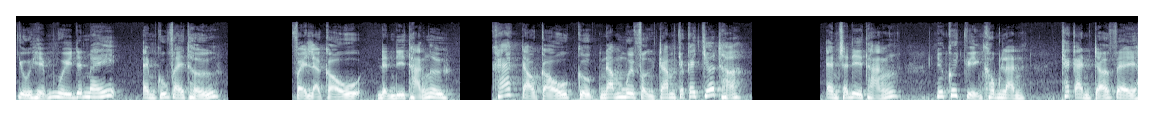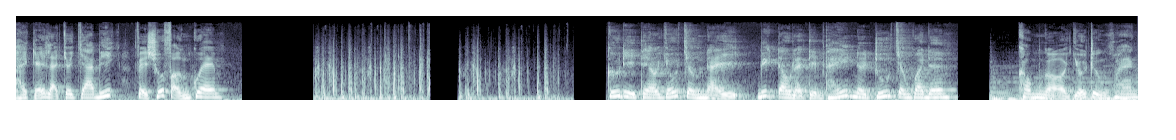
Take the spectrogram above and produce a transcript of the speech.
dù hiểm nguy đến mấy, em cũng phải thử. Vậy là cậu định đi thẳng ư? Khác đào cậu cược 50% cho cái chết hả? Em sẽ đi thẳng, nếu có chuyện không lành, các anh trở về hãy kể lại cho cha biết về số phận của em. Cứ đi theo dấu chân này, biết đâu lại tìm thấy nơi trú chân qua đêm. Không ngờ giữa trường hoang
